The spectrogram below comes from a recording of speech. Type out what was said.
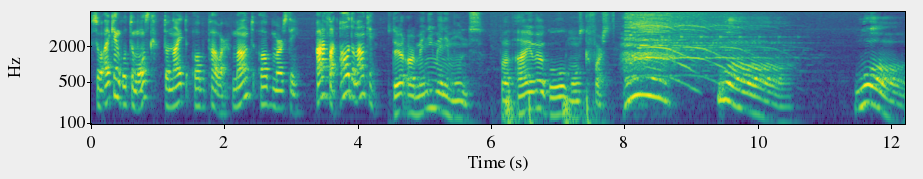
So I can go to mosque, the night of power, Mount of Mercy, Arafat, oh the mountain. There are many many moons, but I will go mosque first. Whoa. Whoa.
